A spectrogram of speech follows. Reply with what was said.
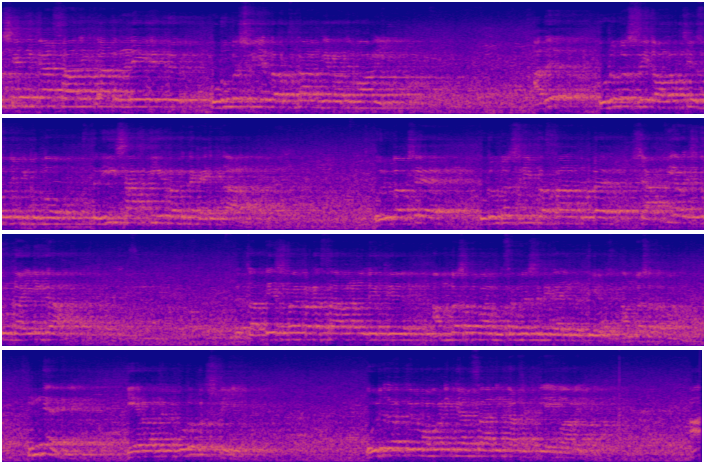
നിഷേധിക്കാൻ സാധിക്കാത്ത നിലയിലേക്ക് കുടുംബശ്രീ എന്ന പ്രസ്ഥാനം കേരളത്തിൽ മാറി. അത് കുടുംബശ്രീയുടെ വളർച്ചയെ സൂചിപ്പിക്കുന്നു. സ്ത്രീ ശാക്തീകരണത്തിന്റെ കരുത്താണ്. ഒരുപക്ഷെ കുടുംബശ്രീ പ്രസ്ഥാനത്തിലൂടെ സ്വയംഭരണ സ്ഥാപനങ്ങളിലേക്ക് അമ്പത് ശതമാനം റിസർവേഷന്റെ കാര്യം എത്തിയത് അമ്പത് ശതമാനം. ഇങ്ങനെ കേരളത്തിൽ കുടുംബശ്രീ ഒരു തരത്തിലും അവഗണിക്കാൻ സാധിക്കാത്ത ശക്തിയായി മാറി. ആ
